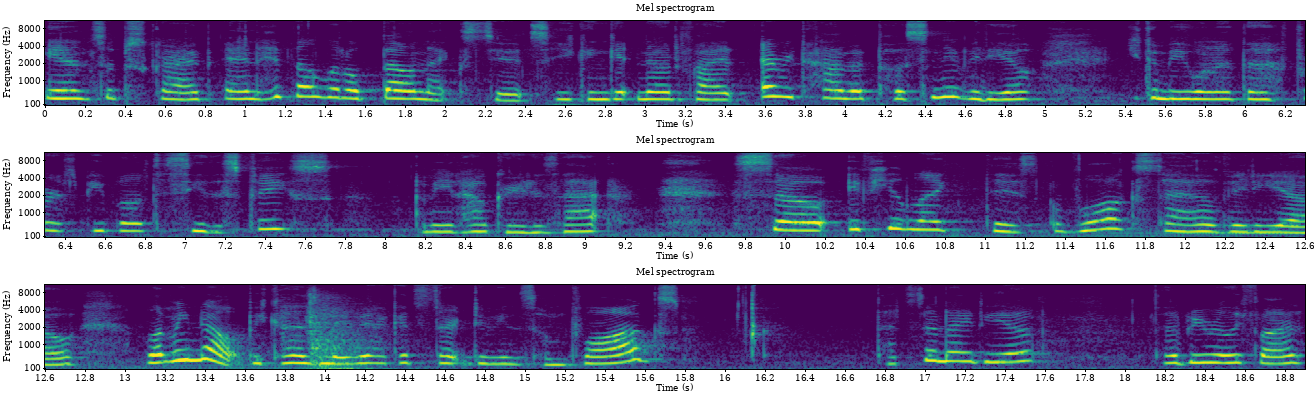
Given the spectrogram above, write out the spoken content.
and subscribe and hit that little bell next to it so you can get notified every time I post a new video. You can be one of the first people to see this face. I mean how great is that? So if you like this vlog style video let me know because maybe I could start doing some vlogs. That's an idea. That'd be really fun.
